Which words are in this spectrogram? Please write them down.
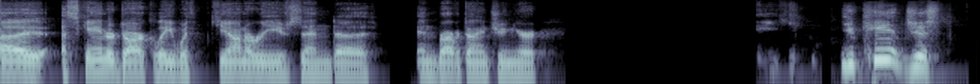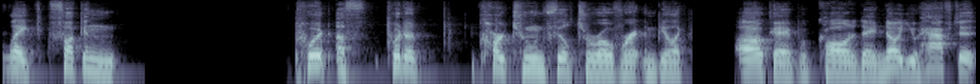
uh, a Scanner Darkly with Keanu Reeves and uh, and Robert Downey Jr. You can't just like fucking put a put a cartoon filter over it and be like, okay, we'll call it a day. No, you have to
